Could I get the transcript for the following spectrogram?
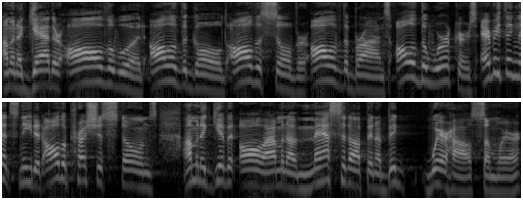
I'm going to gather all the wood, all of the gold, all the silver, all of the bronze, all of the workers, everything that's needed, all the precious stones. I'm going to give it all. I'm going to mass it up in a big warehouse somewhere,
